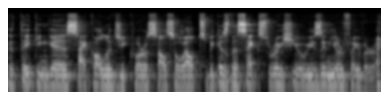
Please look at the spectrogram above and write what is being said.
uh, taking a psychology course also helps because the sex ratio is in your favor, right?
